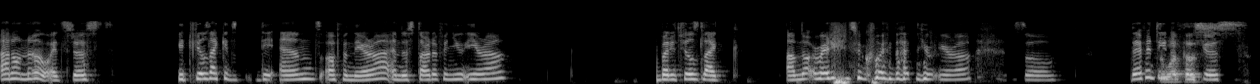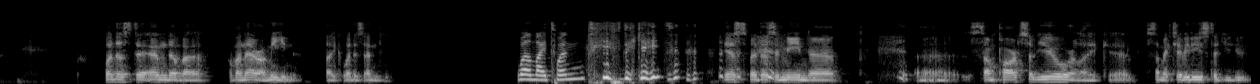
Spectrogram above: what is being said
I don't know. It's just, it feels like it's the end of an era and the start of a new era. But it feels like I'm not ready to go in that new era. So definitely so the focus. Does, what does the end of a of an era mean? Like what is ending? Well, my 20th decade. yes, but does it mean uh, uh, some parts of you or like uh, some activities that you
